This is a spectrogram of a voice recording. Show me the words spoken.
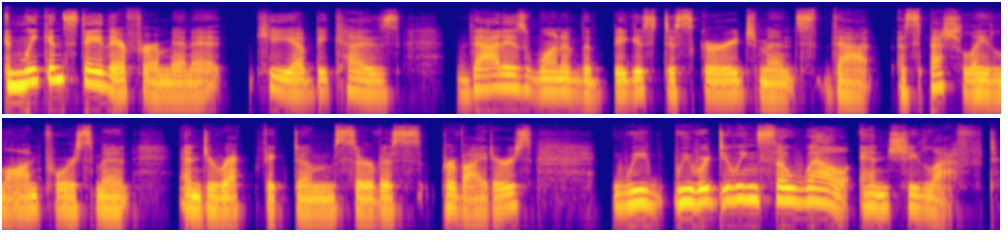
and we can stay there for a minute, Keeya, because that is one of the biggest discouragements that especially law enforcement and direct victim service providers we we were doing so well and she left.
